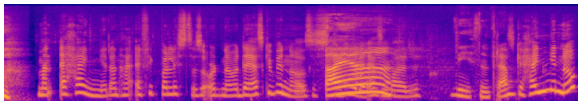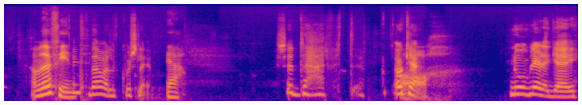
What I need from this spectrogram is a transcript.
Men jeg henger den her Jeg fikk bare lyst til å ordne Det det jeg skulle begynne å så styre. Ah, ja. Jeg bare Vise den frem. skulle henge den opp. Ja, men det er fint. Det var litt koselig. Ja. Se der, vet du. OK, Åh. nå blir det gøy.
